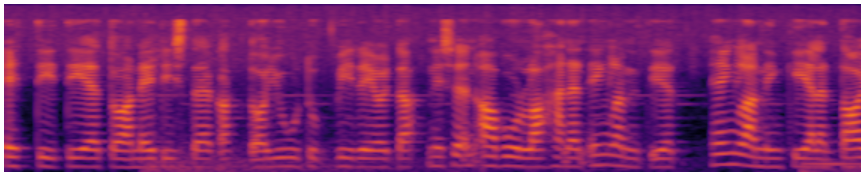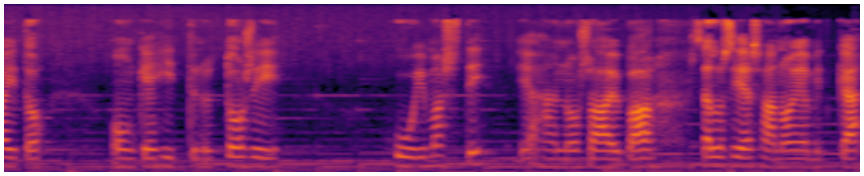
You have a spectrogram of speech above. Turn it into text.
etsii tietoa netistä ja katsoo YouTube-videoita, niin sen avulla hänen englannin kielen taito on kehittynyt tosi huimasti ja hän osaa jopa sellaisia sanoja, mitkä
